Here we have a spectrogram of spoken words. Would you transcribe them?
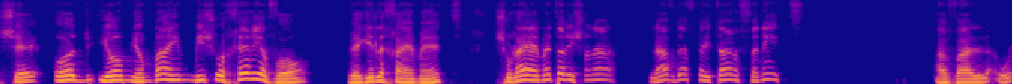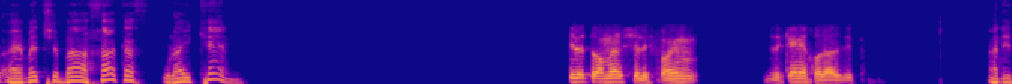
שעוד יום, יומיים, מישהו אחר יבוא ויגיד לך אמת, שאולי האמת הראשונה לאו דווקא הייתה הרסנית, אבל האמת שבאה אחר כך אולי כן. כאילו אתה אומר שלפעמים זה כן יכול להזיק. אני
